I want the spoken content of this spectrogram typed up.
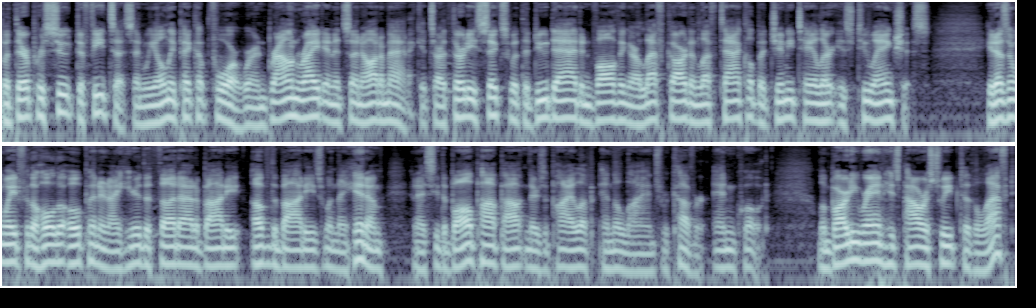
but their pursuit defeats us, and we only pick up four. We're in brown right, and it's an automatic. It's our 36 with the doodad involving our left guard and left tackle, but Jimmy Taylor is too anxious. He doesn't wait for the hole to open, and I hear the thud out of body of the bodies when they hit him, and I see the ball pop out, and there's a pileup, and the Lions recover. End quote. Lombardi ran his power sweep to the left.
